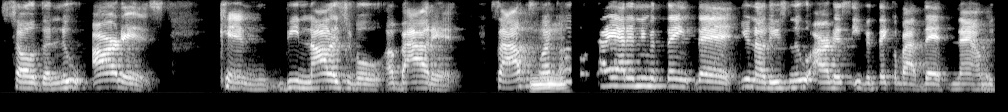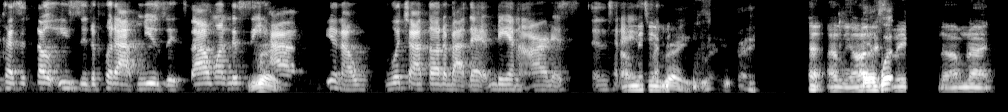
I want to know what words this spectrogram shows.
so the new artists can be knowledgeable about it. So I was like, Mhm. oh, okay, I didn't even think that, you know, these new artists even think about that now because it's so easy to put out music. So I wanted to see Right. how, you know, what y'all thought about that being an artist in today's mean, world. right, right, right. I mean, what- honestly, no, I'm not.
